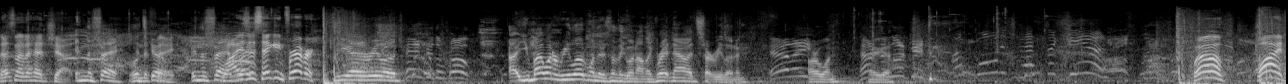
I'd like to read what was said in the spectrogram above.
That's not a headshot. in the fay. Let's the go. fay. In the fay. Why is this taking forever? You gotta reload. Into the rope. Uh, you might want to reload when there's nothing going on. Like right now, I'd start reloading. Ellie, R1. how's There you go. looking? I'm going as fast as I can. Whoa! Wide.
